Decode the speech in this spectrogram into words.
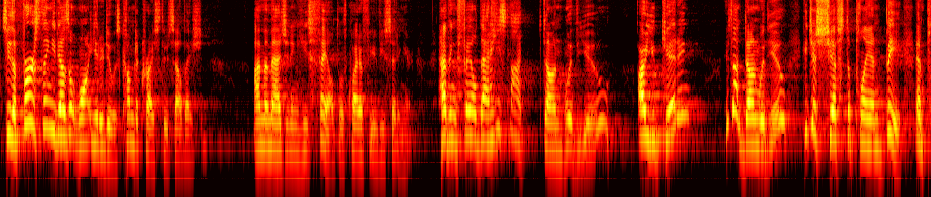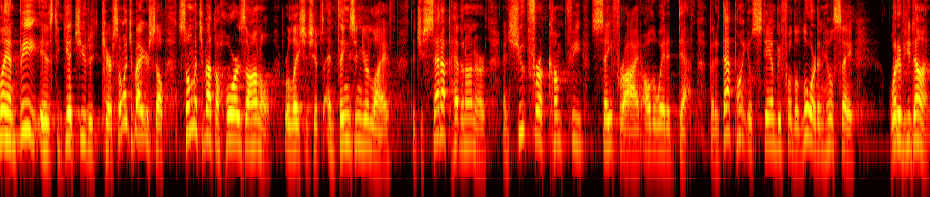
See, the first thing he doesn't want you to do is come to Christ through salvation. I'm imagining he's failed with quite a few of you sitting here. Having failed that, he's not done with you. Are you kidding? He's not done with you. He just shifts to plan B. And plan B is to get you to care so much about yourself, so much about the horizontal relationships and things in your life that you set up heaven on earth and shoot for a comfy, safe ride all the way to death. But at that point, you'll stand before the Lord and He'll say, What have you done?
